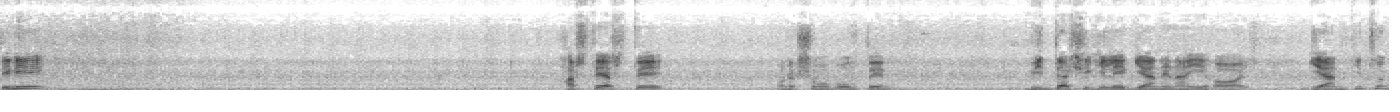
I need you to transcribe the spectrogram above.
তিনি হাসতে হাসতে অনেক সময় বলতেন, বিদ্যা শিখিলে জ্ঞানে নাই হয়, জ্ঞান পৃথক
